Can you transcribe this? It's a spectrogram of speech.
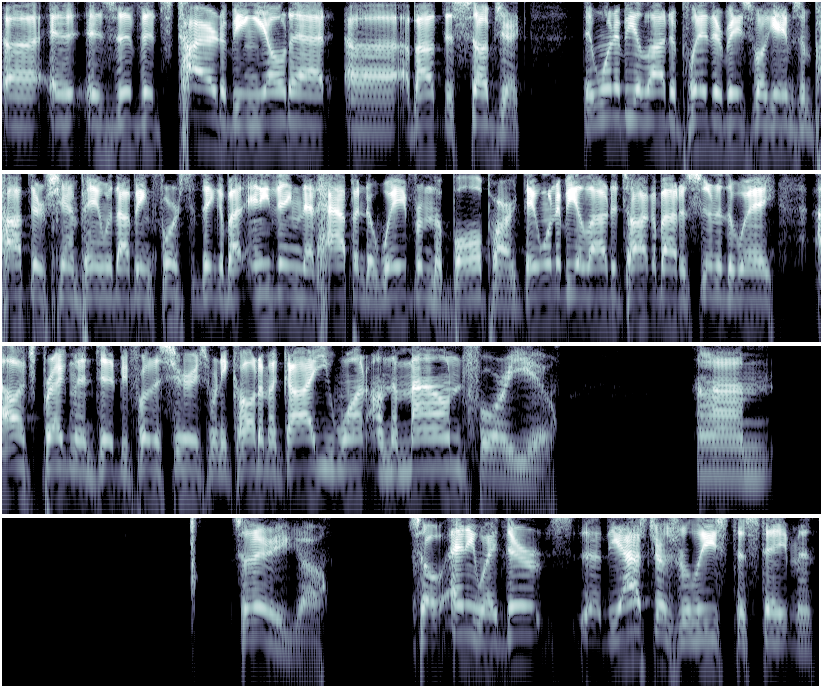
uh, as if it's tired of being yelled at uh, about this subject. They want to be allowed to play their baseball games and pop their champagne without being forced to think about anything that happened away from the ballpark. They want to be allowed to talk about Osuna the way Alex Bregman did before the series when he called him a guy you want on the mound for you. Um, so there you go. So anyway, there's uh, the Astros released a statement.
